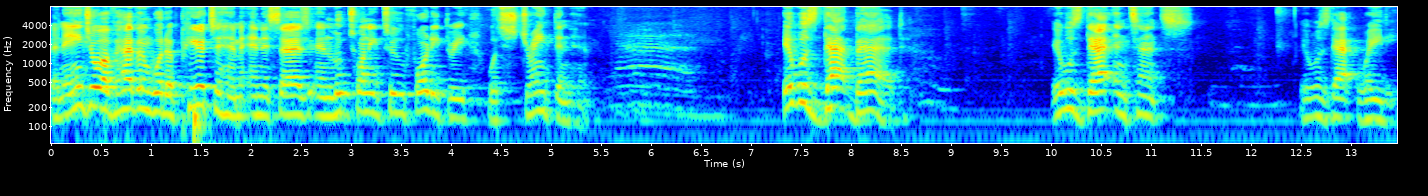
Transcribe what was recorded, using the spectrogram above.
An angel of heaven would appear to him, and it says in Luke 22 43, would strengthen him. It was that bad. It was that intense. It was that weighty.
